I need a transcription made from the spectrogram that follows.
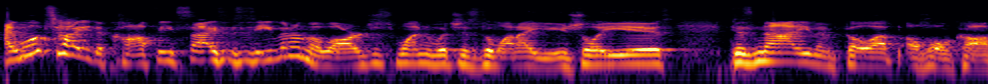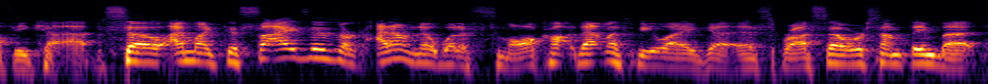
I will tell you the coffee sizes, even on the largest one, which is the one I usually use, does not even fill up a whole coffee cup. So I'm like, the sizes are, I don't know what a small cup, that must be like espresso or something, but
